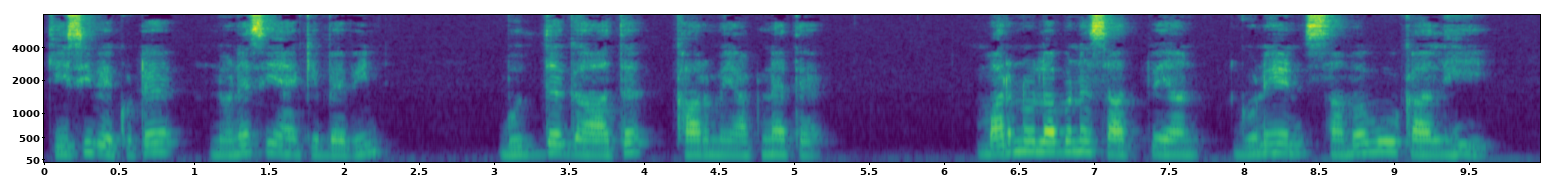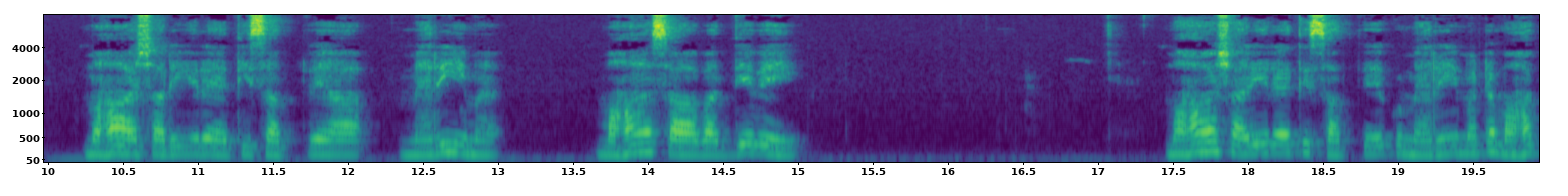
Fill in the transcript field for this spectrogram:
කිසිවෙකුට නොනැසිය හැකි බැවින් බුද්ධ ගාත කර්මයක් නැත. මරණු ලබන සත්වයන් ගුණෙන් සම වූ කලෙහි මහා ශරීර ඇති සත්වයා මැරීම මහා සාවද්‍ය වෙයි. මහා ශරීර ඇති සත්වයෙකු මැරීමට මහත්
